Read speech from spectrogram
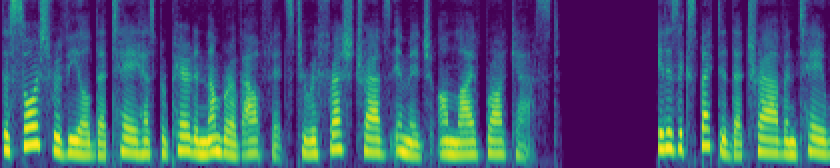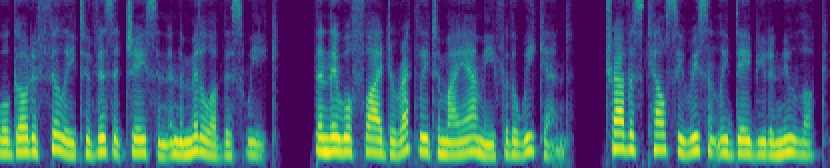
The source revealed that Tay has prepared a number of outfits to refresh Trav's image on live broadcast. It is expected that Trav and Tay will go to Philly to visit Jason in the middle of this week, then they will fly directly to Miami for the weekend. Travis Kelce recently debuted a new look,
